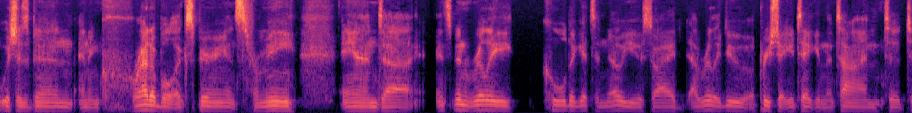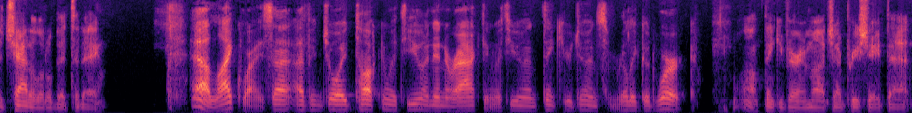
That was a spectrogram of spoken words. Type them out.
which has been an incredible experience for me. And uh, it's been really cool to get to know you. So I, I really do appreciate you taking the time to, to chat a little bit today. Yeah, likewise. I, I've enjoyed talking with you and interacting with you, and think you're doing some really good work. Well, thank you very much. I appreciate that.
